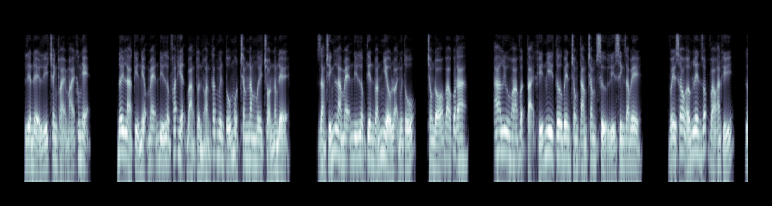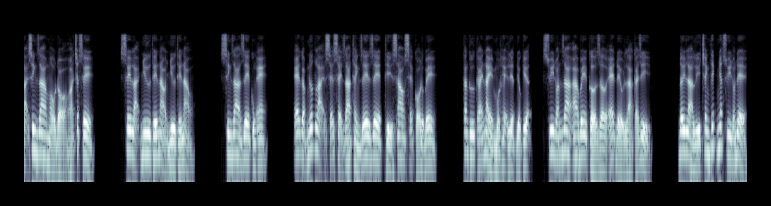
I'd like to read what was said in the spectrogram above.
liền để lý tranh thoải mái không nhẹ. Đây là kỷ niệm mẹ đi lập phát hiện bảng tuần hoàn các nguyên tố 150 tròn năm đề. Giảng chính là mẹ đi lập tiên đoán nhiều loại nguyên tố, trong đó bao quát ta a lưu hóa vật tại khí nitơ bên trong 800 xử lý sinh ra b. Về sau ấm lên rót vào an khí, lại sinh ra màu đỏ hóa chất c. C lại như thế nào như thế nào? Sinh ra d cùng e. E gặp nước lại sẽ xảy ra thành d d thì sao sẽ có được b? Căn cứ cái này một hệ liệt điều kiện, suy đoán ra a b cờ giờ e đều là cái gì? Đây là lý tranh thích nhất suy đoán đề,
